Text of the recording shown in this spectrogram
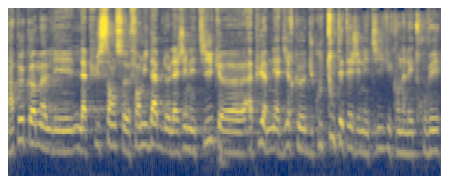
Un peu comme la puissance formidable de la génétique euh, a pu amener à dire que du coup tout était génétique et qu'on allait trouver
